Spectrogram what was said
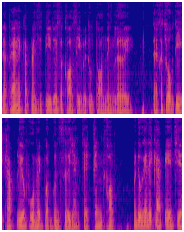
และแพ้ให้กับแมนซิตี้ด้วยสกอร์ 4 ประตูต่อ 1 เลย แต่ก็โชคดีครับลิเวอร์พูลไม่ปลดกุนซืออย่างเจเกนคอปมาดูเฮนดิแคปเอเชีย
